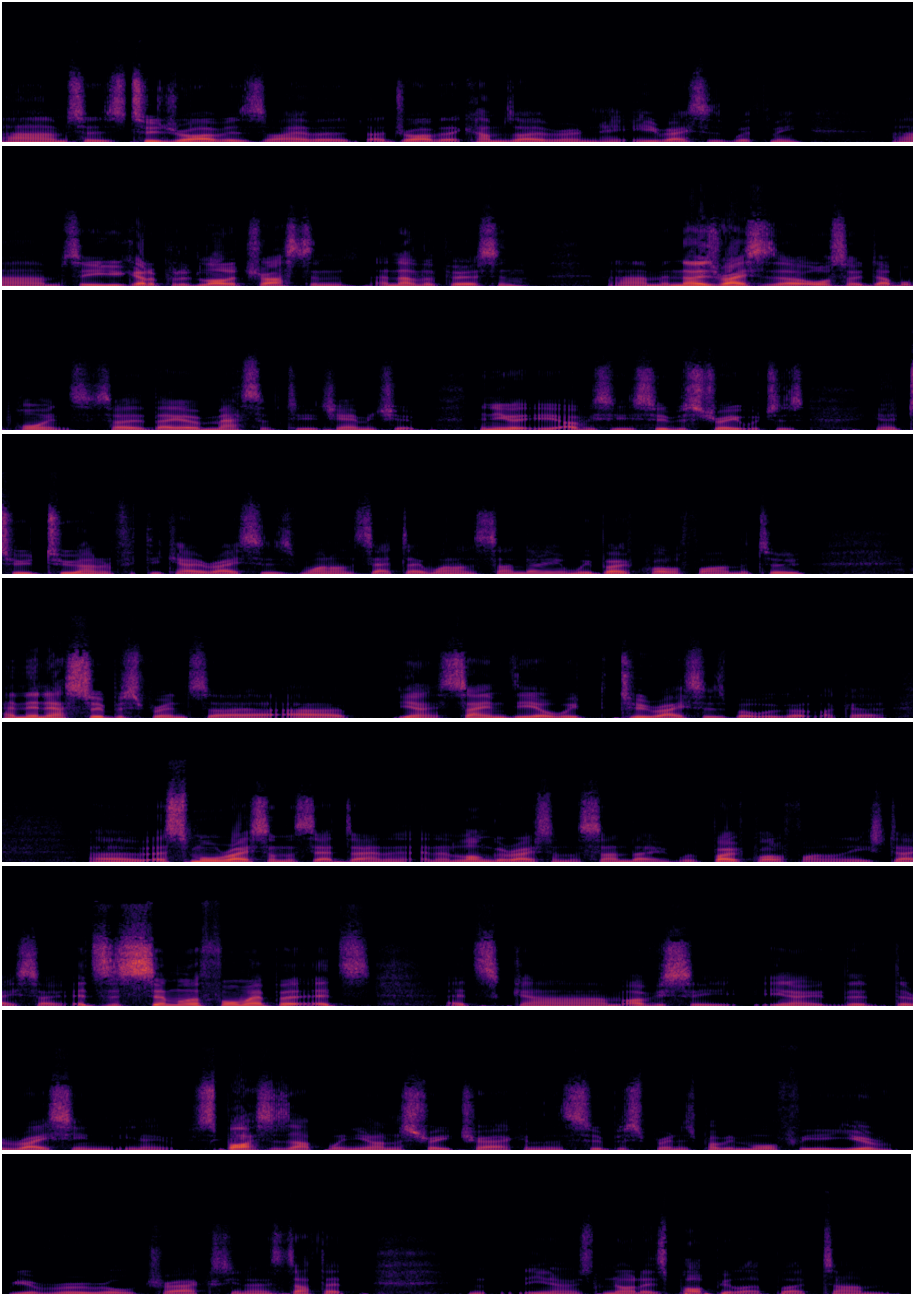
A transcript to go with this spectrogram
Um, so there's two drivers. I have a, a driver that comes over and he, he races with me. Um, so you've got to put a lot of trust in another person, um, and those races are also double points, so they are massive to your championship. Then you got obviously your Super Street, which is you know two 250k races, one on Saturday, one on Sunday, and we both qualify on the two. And then our Super Sprints are, are you know same deal. We two races, but we've got like a uh, a small race on the Saturday and a, and a, longer race on the Sunday. We've both qualified on each day, so it's a similar format, but it's it's um, obviously you know the the racing you know spices up when you're on a street track, and the super sprint is probably more for your your, your rural tracks, you know stuff that you know it's not as popular, but um,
